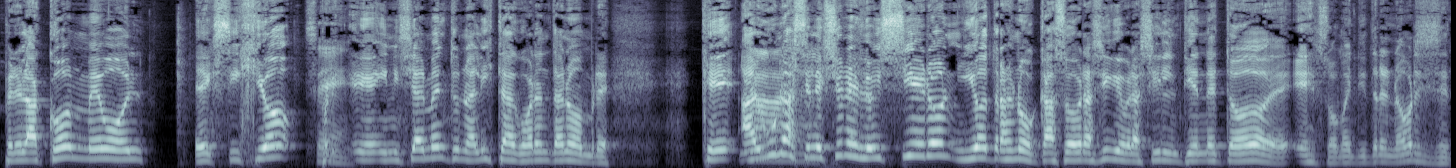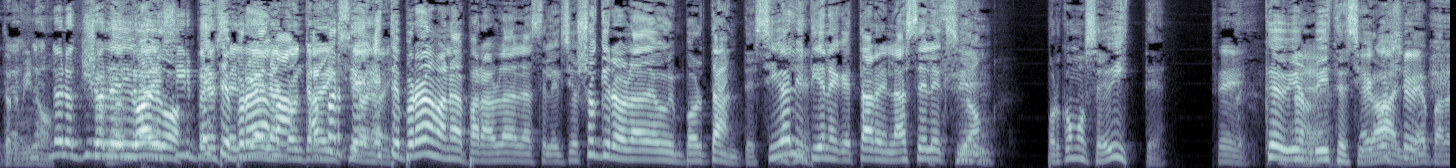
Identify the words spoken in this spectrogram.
Pero la Conmebol exigió Sí. eh, inicialmente una lista de 40 nombres. Que No, algunas no. selecciones lo hicieron y otras no. Caso Brasil, que Brasil entiende todo, eso, 23 nombres y se terminó. No, no lo quiero Yo le digo algo, pero este es programa, aparte, hoy. este programa no es para hablar de la selección. Yo quiero hablar de algo importante. Sigali tiene que estar en la selección Sí. por cómo se viste. Sí. Qué bien viste Sigali. Eh, para-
